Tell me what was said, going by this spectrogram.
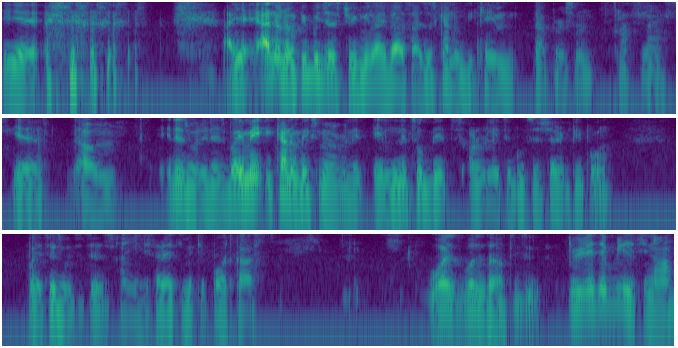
yeah. I I don't know. People just treat me like that, so I just kind of became that person. That's nice. Yeah. Um, it is what it is, but it make it kind of makes me unrelate a little bit unrelatable to certain people. But it is what it is. And you decided to make a podcast. What what does that have to do? with it? Relatability now.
